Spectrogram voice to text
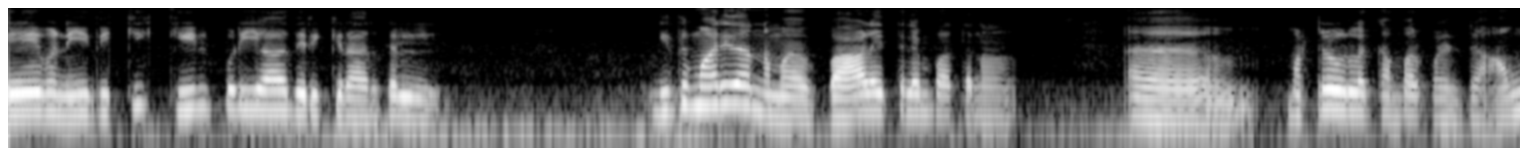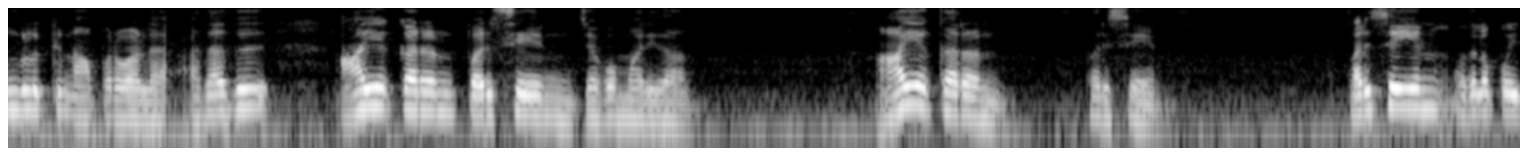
தேவநீதிக்கு கீழ்ப்படியாதிருக்கிறார்கள். இது மாதிரி தான் நம்ம இப்போ ஆலயத்துலேயும் பார்த்தோன்னா மற்றவர்களை கம்பேர் பண்ணிட்டு அவங்களுக்கு நான் பரவாயில்ல. அதாவது ஆயக்காரன் பரிசேன் ஜெபம் மாதிரி தான் ஆயக்காரன் பரிசேன் பரிசேயன் முதல்ல போய்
